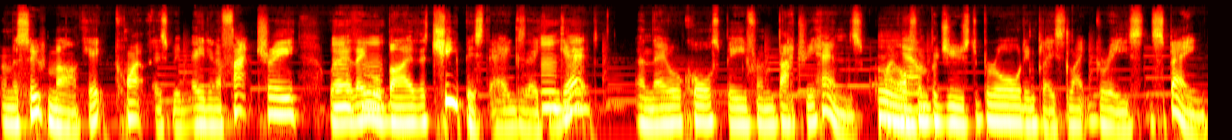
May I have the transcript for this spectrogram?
from a supermarket, quite it's been made in a factory where they will buy the cheapest eggs they can get. And they will, of course, be from battery hens, quite Yeah. often produced abroad in places like Greece and Spain.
